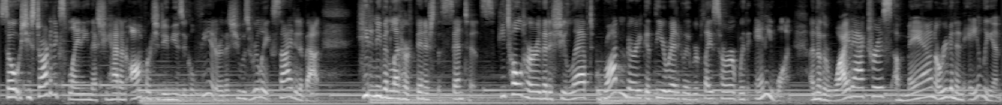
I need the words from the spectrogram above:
So she started explaining that she had an offer to do musical theater that she was really excited excited about. He didn't even let her finish the sentence. He told her that if she left, Roddenberry could theoretically replace her with anyone another white actress, a man, or even an alien.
